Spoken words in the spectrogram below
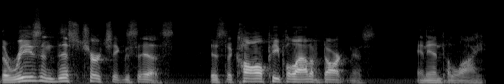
The reason this church exists is to call people out of darkness and into light.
